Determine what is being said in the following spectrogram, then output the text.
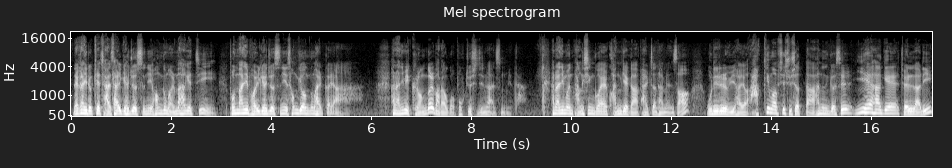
내가 이렇게 잘 살게 해줬으니 헌금 얼마 하겠지. 돈 많이 벌게 해줬으니 성교헌금 할 거야. 하나님이 그런 걸 바라고 복 주시지는 않습니다. 하나님은 당신과의 관계가 발전하면서 우리를 위하여 아낌없이 주셨다 하는 것을 이해하게 될 날이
